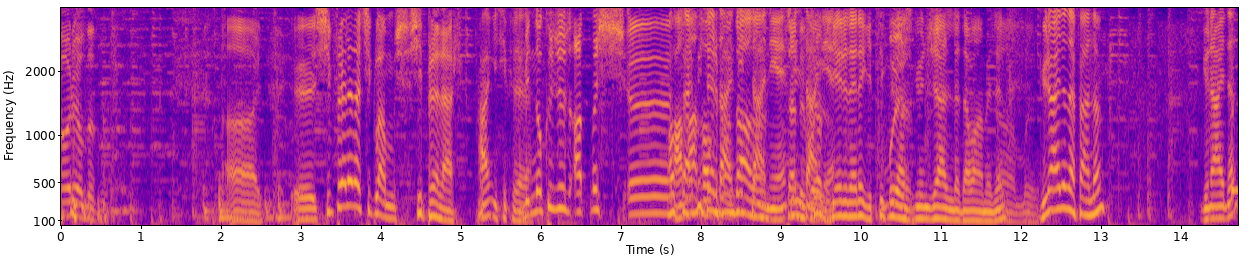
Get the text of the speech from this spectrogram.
Doğru yoldasınız. Ay. Ee, şifreler açıklanmış. Şifreler. Hangi şifreler? 1960 e, Oktay Ama bir Oktay, telefon bir daha alalım. saniye, bir Tabii, Çok saniye. gerilere gittik Buyurun. biraz güncelle devam edelim. Tamam, buyurun. Günaydın efendim. Günaydın.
